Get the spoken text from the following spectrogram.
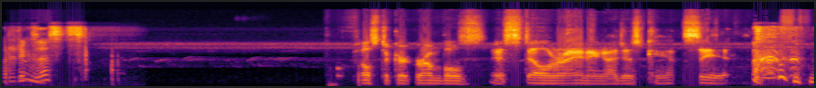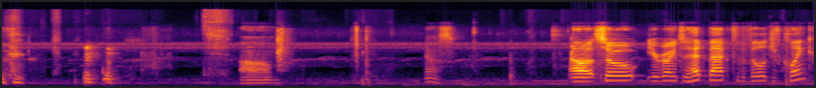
but it exists. Filsticker grumbles, It's still raining, I just can't see it. Um, yes. Uh, so you're going to head back to the village of Clink.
